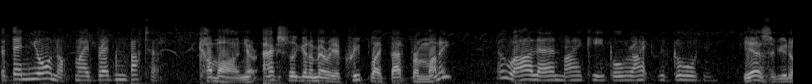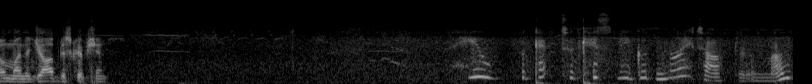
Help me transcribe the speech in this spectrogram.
But then you're not my bread and butter. Come on, you're actually going to marry a creep like that for money? Oh, I'll earn my keep all right with Gordon. Yes, if you don't mind the job description. You forget to kiss me good night after a month.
